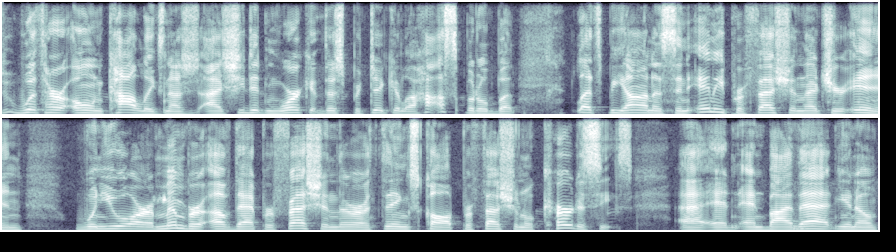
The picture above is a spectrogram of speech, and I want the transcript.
with her own colleagues. Now, she didn't work at this particular hospital, but let's be honest, in any profession that you're in, when you are a member of that profession, there are things called professional courtesies. Uh, and, and by that, you know,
